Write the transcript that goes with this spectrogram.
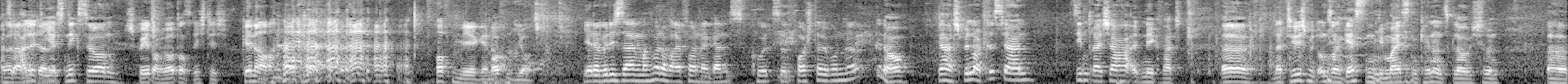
Also nur alle, die jetzt nichts hören, später hört das richtig. Genau. Hoffen wir, genau. Hoffen wir. Ja, dann würde ich sagen, machen wir doch einfach eine ganz kurze Vorstellrunde. Genau. Ja, ich bin der Christian, 37 Jahre alt. Nee, Quatsch. Äh, natürlich mit unseren Gästen. Die meisten kennen uns, glaube ich, schon. Äh,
